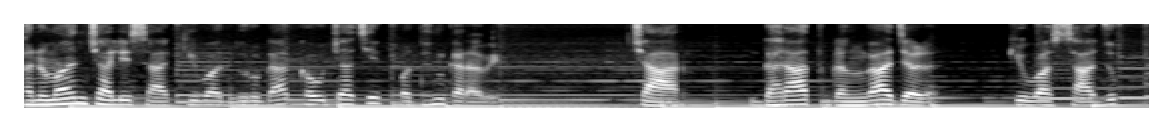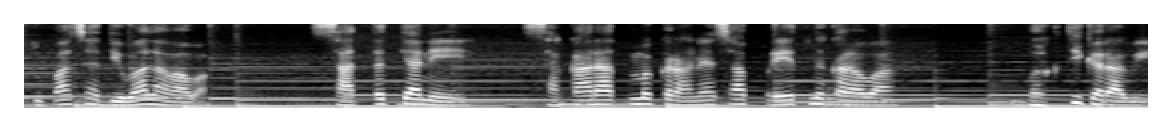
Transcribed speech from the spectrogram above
हनुमान चालिसा किंवा दुर्गा कवचाचे पठन करावे. चार घरात गंगाजळ किंवा साजूक तुपाचा दिवा लावावा. सातत्याने सकारात्मक राहण्याचा प्रयत्न करावा. भक्ती करावी.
